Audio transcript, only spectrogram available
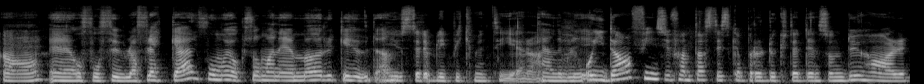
Ja, eh, och får fula fläckar får man också om man är mörk i huden. just det, det blir pigmenterat. Kan det bli. Och idag finns ju fantastiska produkter. Den som du har,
